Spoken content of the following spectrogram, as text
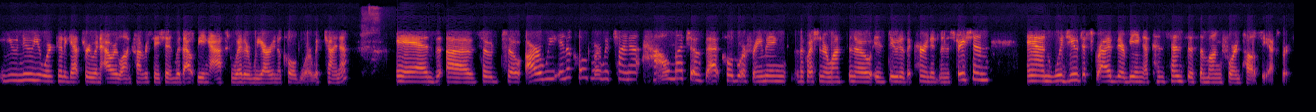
you knew you weren't going to get through an hour long conversation without being asked whether we are in a Cold War with China. And uh, so, so are we in a Cold War with China? How much of that Cold War framing, the questioner wants to know, is due to the current administration? And would you describe there being a consensus among foreign policy experts?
